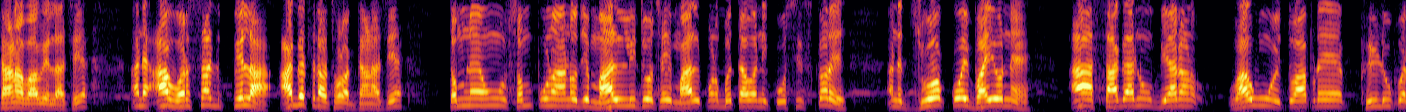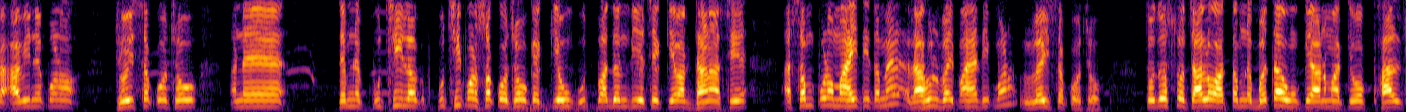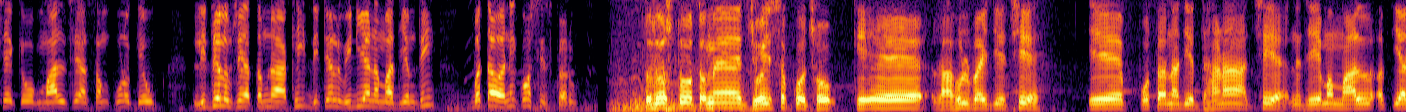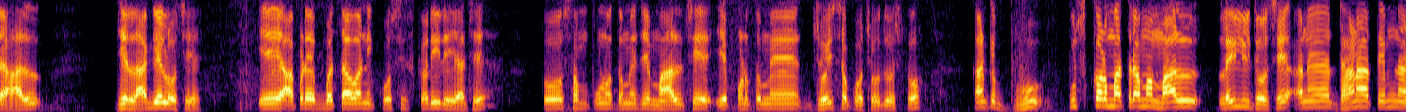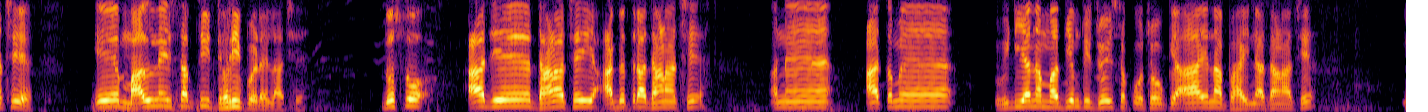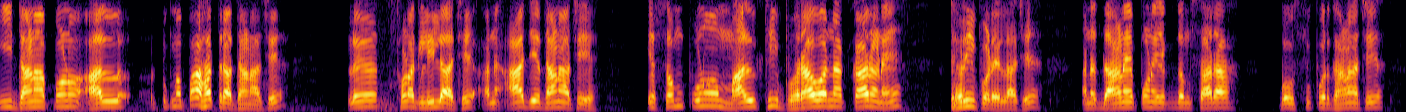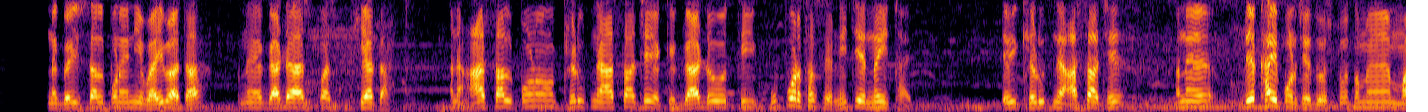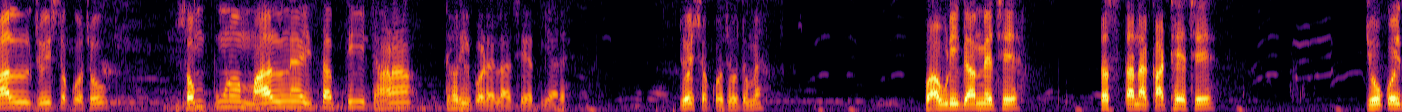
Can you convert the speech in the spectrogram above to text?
ધાણા વાવેલા છે. અને આ વરસાદ પહેલાં આગતરા થોડાક ધાણા છે. તમને હું સંપૂર્ણ આનો જે માલ લીધો છે એ માલ પણ બતાવવાની કોશિશ કરે અને જો કોઈ ભાઈઓને આ સાગાનું બિયારણ વાવવું હોય તો આપણે ફિલ્ડ ઉપર આવીને પણ જોઈ શકો છો અને તેમને પૂછી પૂછી પણ શકો છો કે કેવું ઉત્પાદન દે છે કેવા ધાણા છે. આ સંપૂર્ણ માહિતી તમે રાહુલભાઈ પાસેથી પણ લઈ શકો છો. તો દોસ્તો, ચાલો આ તમને બતાવું કે આમાં કેવો ફાલ છે કેવો માલ છે, આ સંપૂર્ણ કેવું લીધેલું છે, આ તમને આખી ડિટેલ વિડીયાના માધ્યમથી બતાવવાની કોશિશ કરું. તો દોસ્તો, તમે જોઈ શકો છો કે રાહુલભાઈ જે છે, એ પોતાના જે ધાણા છે અને જે એમાં માલ અત્યારે હાલ જે લાગેલો છે, એ આપણે બતાવવાની કોશિશ કરી રહ્યા છે. તો સંપૂર્ણ તમે જે માલ છે, એ પણ તમે જોઈ શકો છો દોસ્તો. કારણ કે ભૂ, પુષ્કળ માત્રામાં માલ લઈ લીધો છે અને ધાણા તેમના છે, એ માલને હિસાબથી ઢરી પડેલા છે. દોસ્તો, આ જે ધાણા છે, એ આગતરા ધાણા છે. અને આ તમે વિડિયાના માધ્યમથી જોઈ શકો છો કે આ એના ભાઈના ધાણા છે. એ ધાણા પણ હાલ ટૂંકમાં પાહતરા ધાણા છે. એટલે થોડાક લીલા છે અને આ જે ધાણા છે, એ સંપૂર્ણ માલથી ભરાવાના કારણે ઢરી પડેલા છે. અને દાણે પણ એકદમ સારા, બહુ સુપર ધાણા છે. અને ગઈ સાલ પણ એની વાવ્યા હતા અને ગાડા આસપાસ થયા હતા. અને આ સાલ પણ ખેડૂતને આશા છે કે ગાડોથી ઉપર થશે, નીચે નહીં થાય. એવી ખેડૂતને આશા છે અને દેખાય પણ છે દોસ્તો, તમે માલ જોઈ શકો છો. સંપૂર્ણ માલને હિસાબથી ધાણા ધરી પડેલા છે અત્યારે. જોઈ શકો છો તમે. વાવડી ગામે છે, રસ્તાના કાંઠે છે. જો કોઈ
